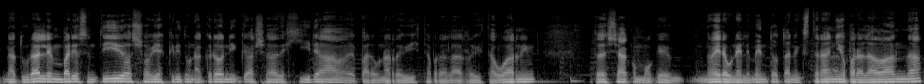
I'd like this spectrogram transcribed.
natural en varios sentidos. Yo había escrito una crónica ya de gira eh, para una revista, para la revista Warning. Entonces ya como que no era un elemento tan extraño para la banda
